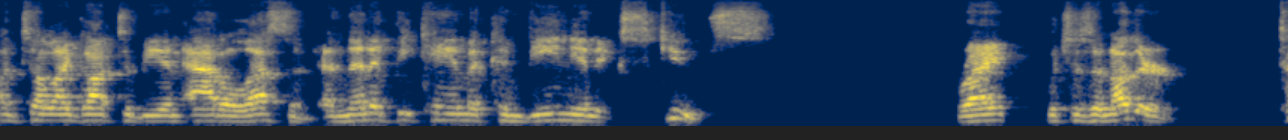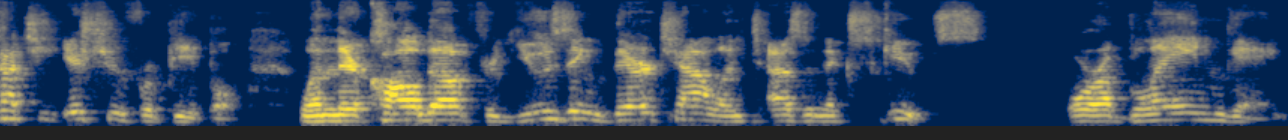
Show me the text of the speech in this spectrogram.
until I got to be an adolescent. And then it became a convenient excuse, right? Which is another touchy issue for people when they're called out for using their challenge as an excuse or a blame game.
